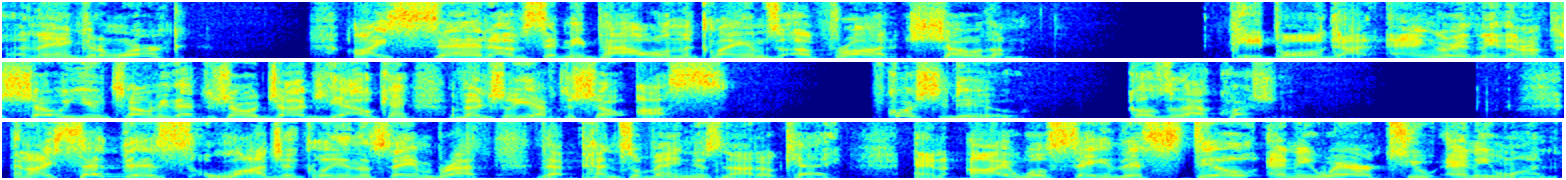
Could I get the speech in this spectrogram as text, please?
they ain't going to work. I said of Sidney Powell and the claims of fraud, show them. People got angry with me. They don't have to show you, Tony. They have to show a judge. Yeah, okay. Eventually, you have to show us. Of course, you do. Goes without question. And I said this logically in the same breath that Pennsylvania is not okay. And I will say this still anywhere to anyone.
